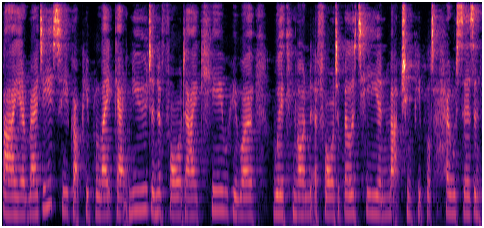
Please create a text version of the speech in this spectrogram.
buyer ready. So you've got people like Get Nude and Afford IQ who are working on affordability and matching people to houses and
